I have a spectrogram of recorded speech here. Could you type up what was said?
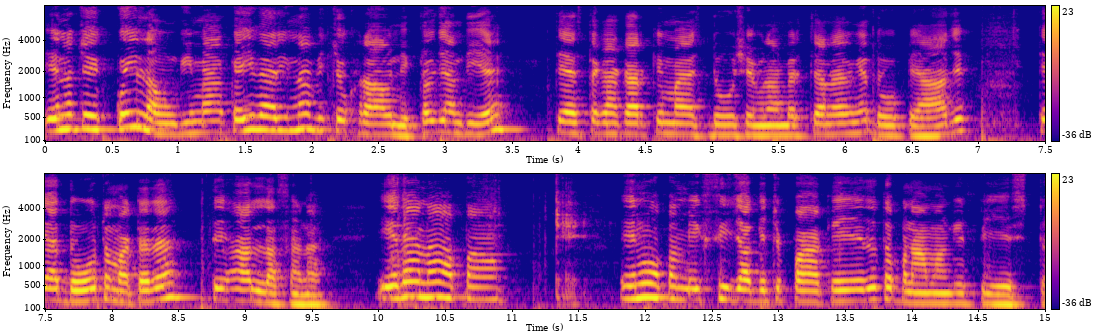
ਇਹਨਾਂ ਚੋਂ ਇੱਕੋ ਹੀ ਲਾਉਂਗੀ ਮੈਂ ਕਈ ਵਾਰੀ ਨਾ ਵਿੱਚੋਂ ਖਰਾਬ ਨਿਕਲ ਜਾਂਦੀ ਹੈ। ਤੇ ਇਸ ਤਰ੍ਹਾਂ ਕਰਕੇ ਮੈਂ ਦੋ ਸ਼ਿਮਲਾ ਮਿਰਚਾਂ ਲੈ ਲਈਆਂ, ਦੋ ਪਿਆਜ਼ ਤੇ ਆ ਦੋ ਟਮਾਟਰ ਹੈ ਤੇ ਆ ਲਸਣ। ਹੈ ਇਹਦਾ ਨਾ ਆਪਾਂ, ਇਹਨੂੰ ਆਪਾਂ ਮਿਕਸੀ ਜੱਗ ਚ ਪਾ ਕੇ ਇਹਦੇ ਤੋਂ ਬਣਾਵਾਂਗੇ ਪੇਸਟ।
